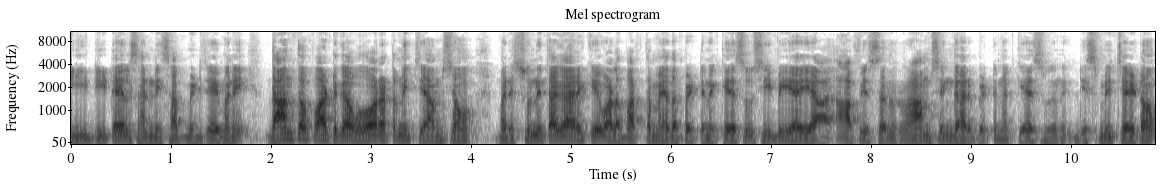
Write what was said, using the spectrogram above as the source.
ఈ డీటెయిల్స్ అన్నీ సబ్మిట్ చేయమని. దాంతోపాటుగా ఓరటనిచ్చే అంశం మరి సునీత గారికి వాళ్ళ భర్త మీద పెట్టిన case CBI officer Ram Singh గారు పెట్టిన కేసుని డిస్మిస్ చేయటం.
